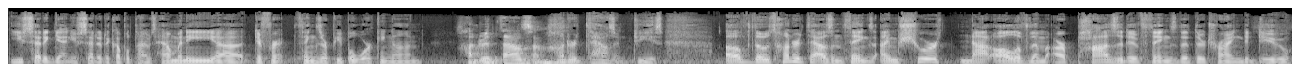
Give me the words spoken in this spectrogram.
You said again, you said it a couple times. How many uh, different things are people working on? 100,000. Hundred thousand. Geez. Of those hundred thousand things, I'm sure not all of them are positive things that they're trying to do.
